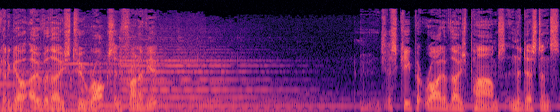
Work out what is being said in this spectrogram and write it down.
got to go over those two rocks in front of you. Just keep it right of those palms in the distance.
